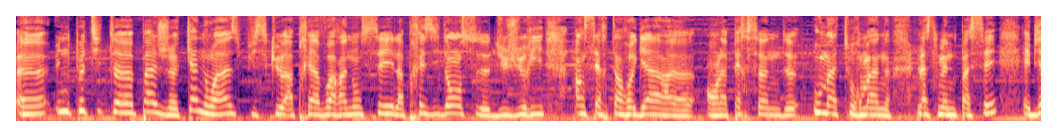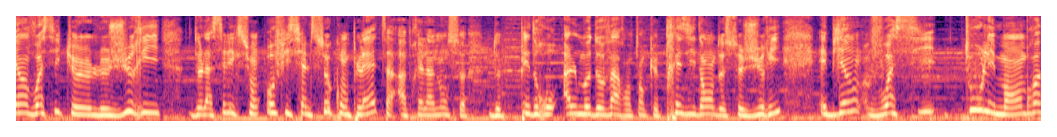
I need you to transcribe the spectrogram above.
Euh, une petite euh, page canoise, puisque après avoir annoncé la présidence du jury, un certain regard euh, en la personne de Uma Thurman la semaine passée, eh bien voici que le jury de la sélection officielle se complète après l'annonce de Pedro Almodovar en tant que président de ce jury. Eh bien voici tous les membres,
